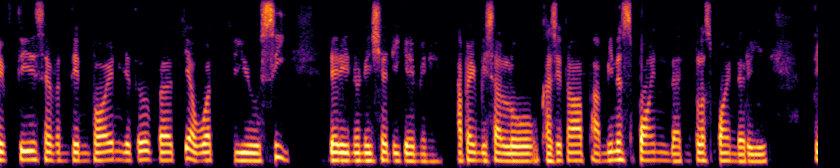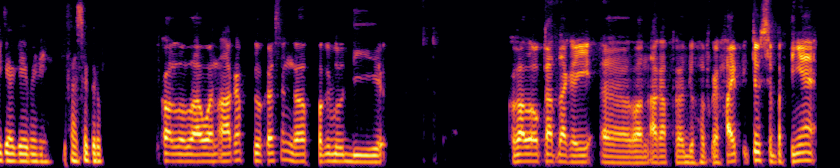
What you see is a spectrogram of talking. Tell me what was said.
50 17 poin gitu. But yeah what do you see dari Indonesia di game ini? Apa yang bisa lo kasih tahu apa minus point dan plus point dari tiga game ini di fase grup? Kalau lawan Arab, gue rasa nggak perlu di kalau kata dari uh, lawan Arab kalau di hype itu sepertinya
